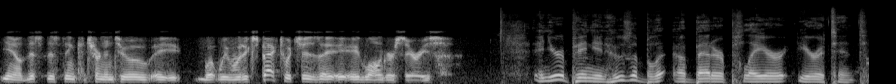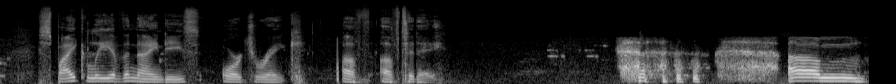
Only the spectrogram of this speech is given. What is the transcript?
you know, this this thing could turn into a, what we would expect, which is a, a longer series. In your opinion, who's a, bl- a better player irritant, Spike Lee of the '90s or Drake of of today? um,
